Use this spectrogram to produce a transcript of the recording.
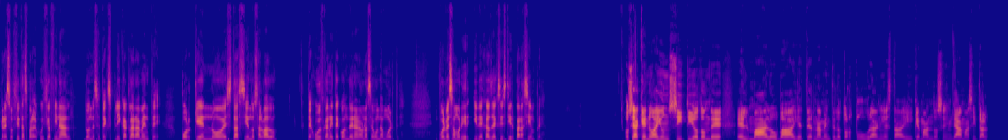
Resucitas para el juicio final, donde se te explica claramente por qué no estás siendo salvado. Te juzgan y te condenan a una segunda muerte. Vuelves a morir y dejas de existir para siempre. O sea que no hay un sitio donde el malo va y eternamente lo torturan y está ahí quemándose en llamas y tal.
